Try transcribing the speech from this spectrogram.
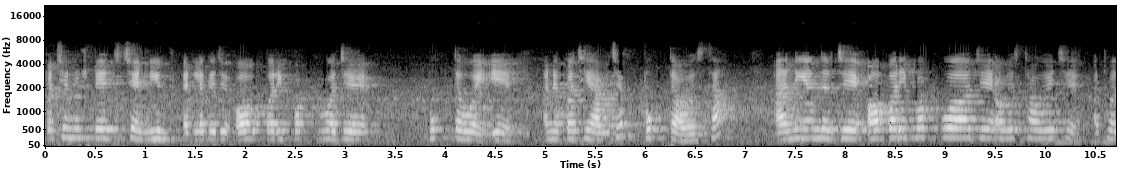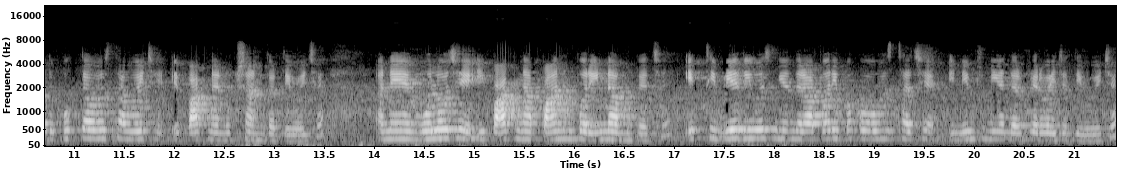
પછીનું સ્ટેજ છે નીવ એટલે કે જે અપરિપક્વ જે પુખ્ત હોય એ અને પછી આવે છે પુખ્ત અવસ્થા. આની અંદર જે અપરિપક્વ જે અવસ્થા હોય છે અથવા તો પુખ્ત અવસ્થા હોય છે એ પાકને નુકસાન કરતી હોય છે. અને મોલો છે એ પાકના પાન ઉપર ઈંડા મૂકે છે. એકથી બે દિવસની અંદર આ પરિપક્વ અવસ્થા છે એ નિમ્ફની અંદર ફેરવાઈ જતી હોય છે.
